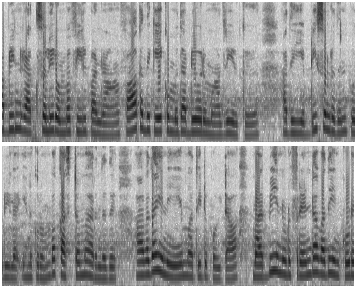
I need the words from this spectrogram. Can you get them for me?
அப்படின்னு ரக் சொல்லி ரொம்ப ஃபீல் பண்ணுறான் ஃபாக் அதை கேட்கும்போது அப்படியே ஒரு மாதிரி இருக்குது அது எப்படி சொல்கிறதுன்னு புரியல. எனக்கு ரொம்ப கஷ்டமாக இருந்தது. அவள் தான் என்னை ஏமாற்றிட்டு போயிட்டா. மறுபடியும் என்னோட ஃப்ரெண்டாவது என் கூட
